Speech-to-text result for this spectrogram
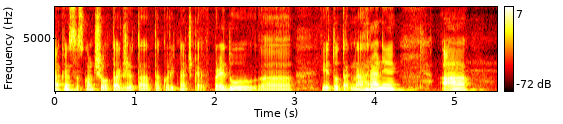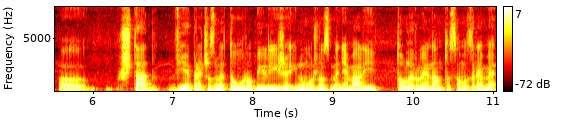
nakoniec sa skončilo tak, že tá, tá korytnačka je vpredu, e, je to tak na hrane a e, štát vie, prečo sme to urobili, že inú možnosť sme nemali, toleruje nám to samozrejme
